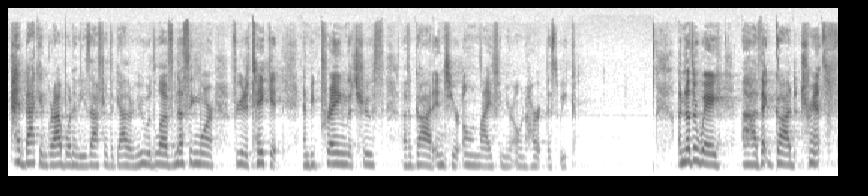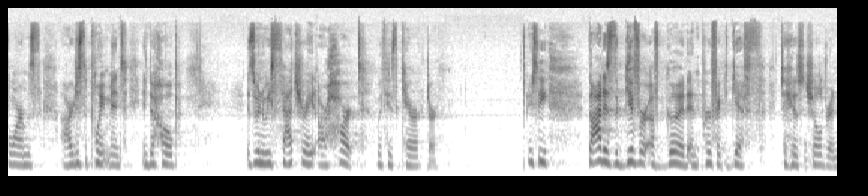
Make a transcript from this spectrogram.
Head back and grab one of these after the gathering. We would love nothing more for you to take it and be praying the truth of God into your own life and your own heart this week. Another way uh, that God transforms our disappointment into hope is when we saturate our heart with His character. You see, God is the giver of good and perfect gifts to His children.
